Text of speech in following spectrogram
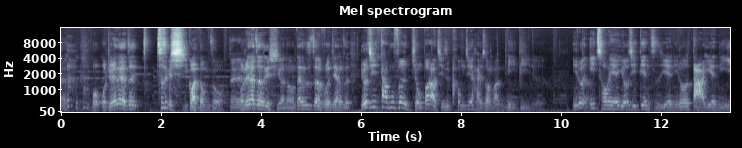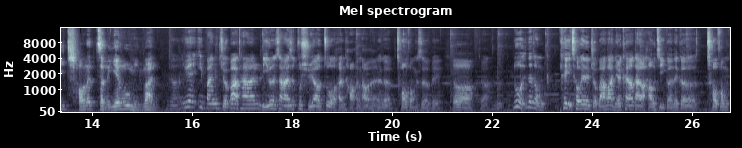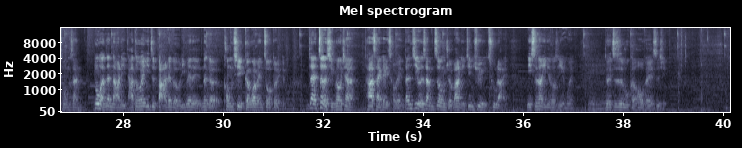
我我觉得那个这这是个习惯动作，对，我觉得那真的是个习惯动作，但是真的不能这样子。尤其大部分酒吧其实空间还算蛮密闭的，你如果一抽烟，尤其电子烟，你如果大烟，你一抽，那整个烟雾弥漫。因为一般酒吧它理论上还是不需要做很好很好的那个抽风设备，对啊，对啊？如果那种可以抽烟的酒吧的话，你会看到它有好几个那个抽风通扇，不管在哪里，它都会一直把那个里面的那个空气跟外面做对的。在这个情况下，它才可以抽烟。但基本上这种酒吧，你进去出来，你身上一定都是烟味。嗯，对，这是无可厚非的事情。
